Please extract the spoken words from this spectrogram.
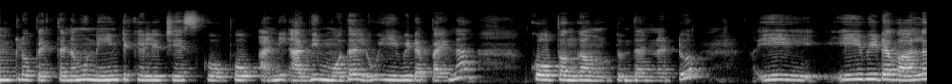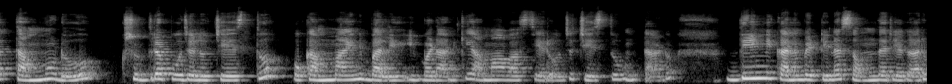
ఇంట్లో పెత్తనము నీ ఇంటికి వెళ్ళి చేసుకోపో అని అది మొదలు ఈవిడ పైన కోపంగా ఉంటుంది అన్నట్టు ఈ ఈవిడ వాళ్ళ తమ్ముడు క్షుద్ర పూజలు చేస్తూ ఒక అమ్మాయిని బలి ఇవ్వడానికి అమావాస్య రోజు చేస్తూ ఉంటాడు. దీన్ని కనిపెట్టిన సౌందర్య గారు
